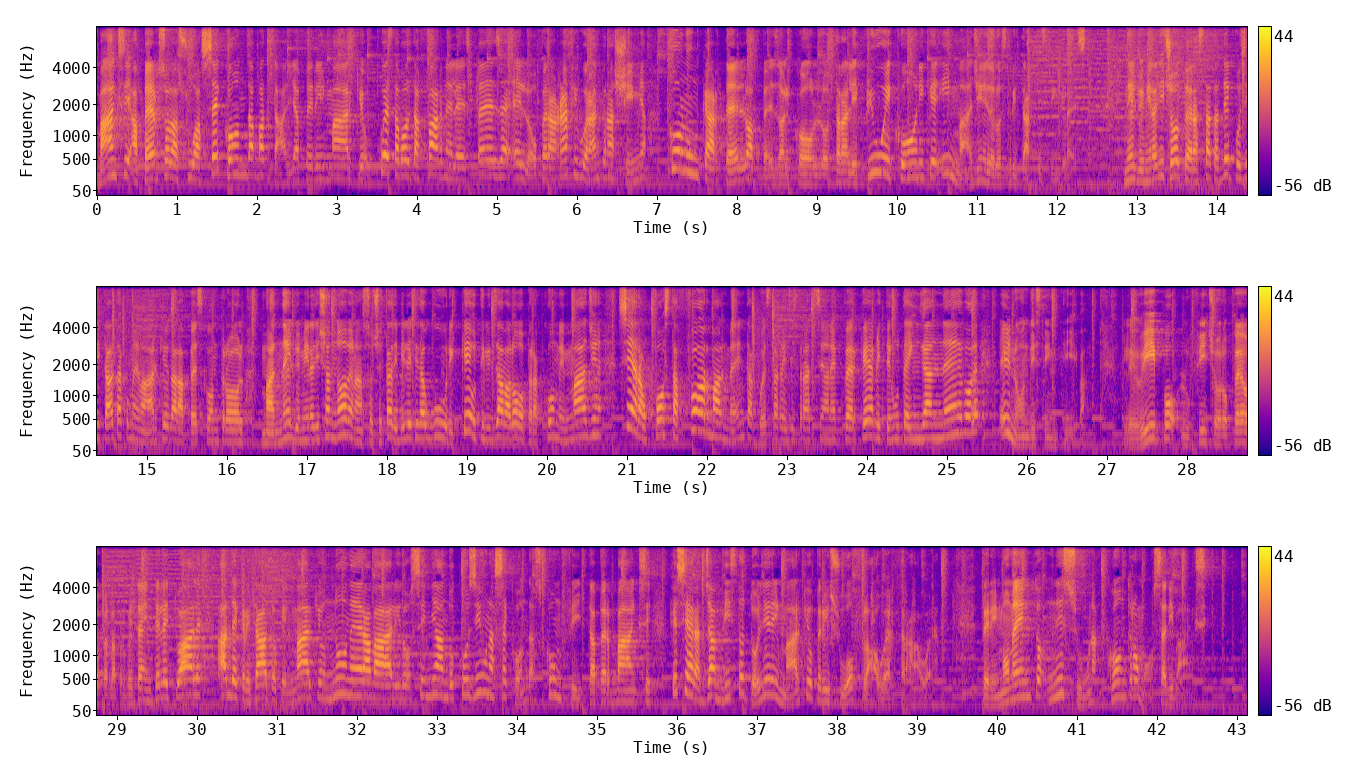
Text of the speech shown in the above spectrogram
Banksy ha perso la sua seconda battaglia per il marchio, questa volta a farne le spese è l'opera raffigurante una scimmia con un cartello appeso al collo, tra le più iconiche immagini dello street artist inglese. Nel 2018 era stata depositata come marchio dalla Pest Control, ma nel 2019 una società di biglietti d'auguri che utilizzava l'opera come immagine si era opposta formalmente a questa registrazione perché ritenuta ingannevole e non distintiva. L'EUIPO, l'Ufficio Europeo per la Proprietà Intellettuale, ha decretato che il marchio non era valido, segnando così una seconda sconfitta per Banksy, che si era già visto togliere il marchio per il suo Flower Tower. Per il momento nessuna contromossa di Banksy.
